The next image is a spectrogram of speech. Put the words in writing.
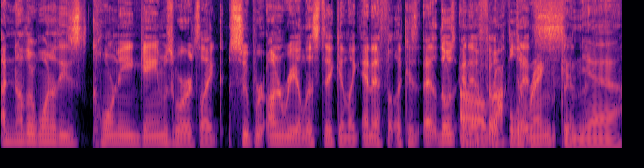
another one of these corny games where it's like super unrealistic and like NFL, like uh, those Oh, NFL rock the Blitz, rink and yeah.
